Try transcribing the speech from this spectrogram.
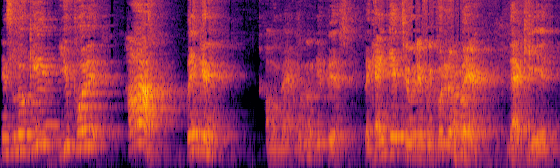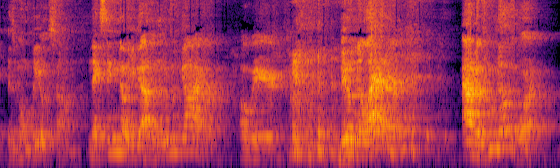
it's a little kid. You put it high, thinking, "I'm a man. We're gonna get this." They can't get to it if we put it up there. That kid is gonna build something. Next thing you know, you got a little MacGyver over here building a ladder out of who knows what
